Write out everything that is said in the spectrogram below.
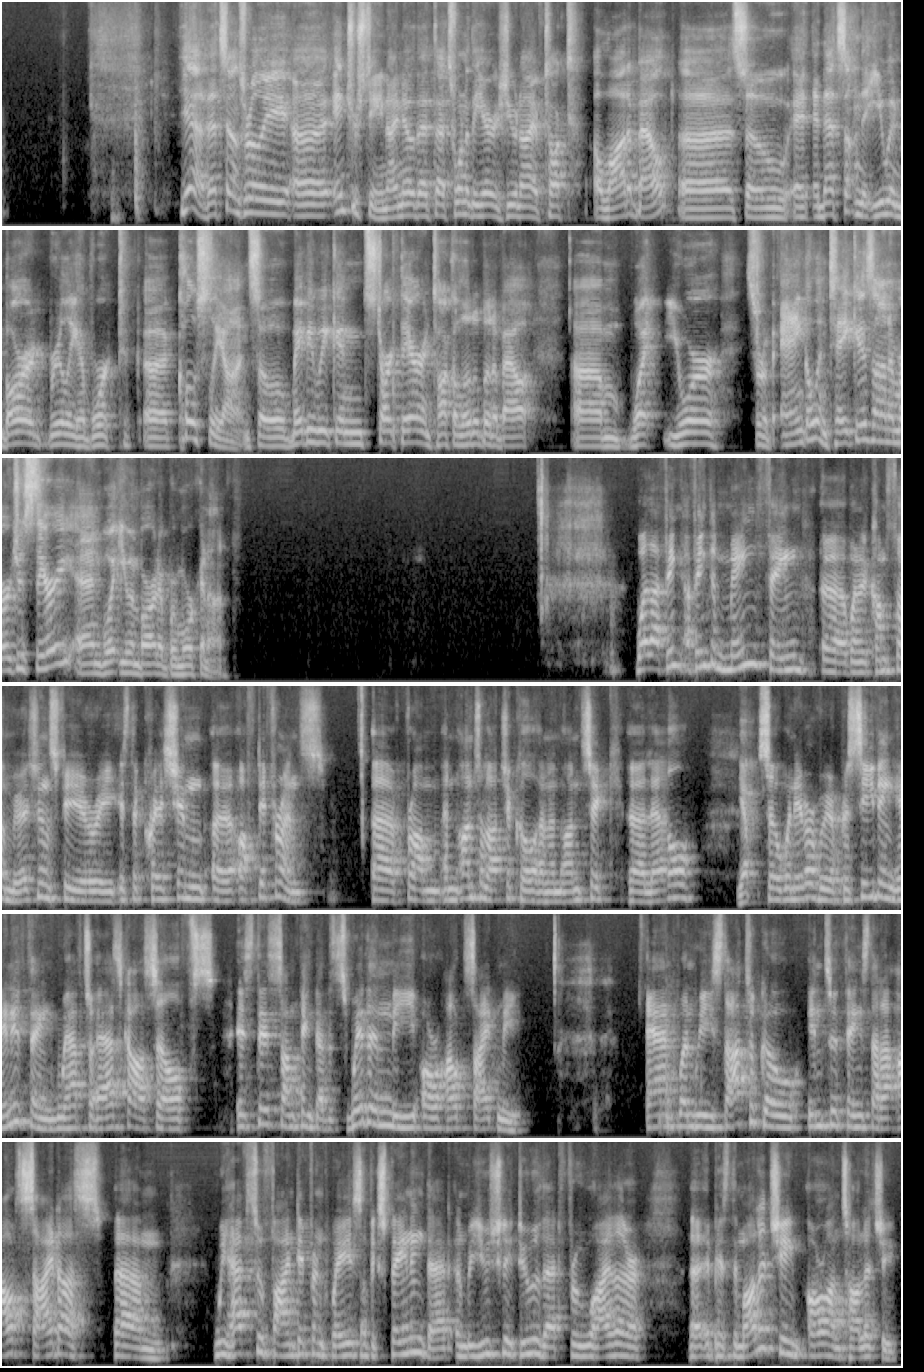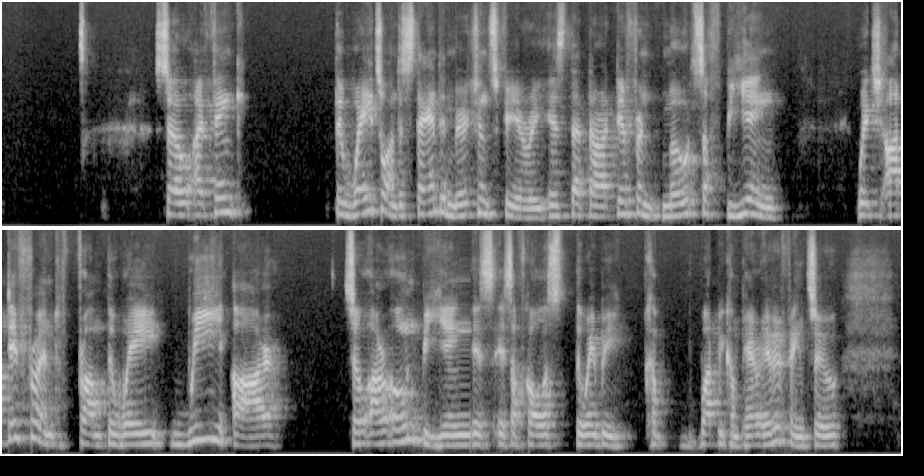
Yeah, that sounds really uh, interesting. I know that that's one of the areas you and I have talked a lot about. Uh, so, and, and, that's something that you and Bard really have worked uh, closely on. So maybe we can start there and talk a little bit about um, what your sort of angle and take is on emergence theory and what you and Bard have been working on. Well, I think I think the main thing uh, when it comes to emergence theory is the question uh, of difference uh, from an ontological and an ontic uh, level. Yep. So whenever we're perceiving anything, we have to ask ourselves, is this something that is within me or outside me? And when we start to go into things that are outside us, um, we have to find different ways of explaining that. And we usually do that through either uh, epistemology or ontology. So I think the way to understand emergence theory is that there are different modes of being which are different from the way we are. So our own being is, is of course the way we com- what we compare everything to.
